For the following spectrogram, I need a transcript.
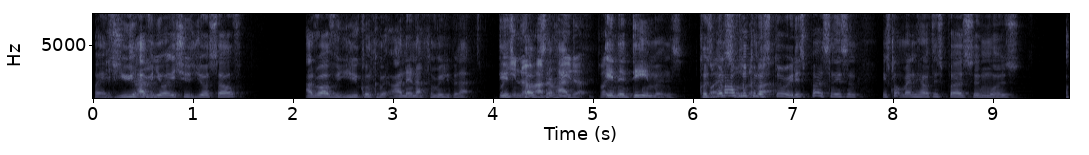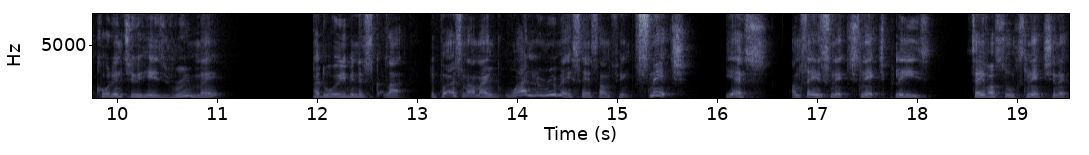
But if It's you true. having your issues yourself, I'd rather you go and commit and then I can really be like, this you know how person had it. Inner demons. Because when I was looking at the story, this person isn't it's not mental health, this person was according to his roommate, had already been discussed like the person that man, why didn't the roommate say something? Snitch. Yes. I'm saying snitch, snitch, please. Save us all, snitch, innit?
